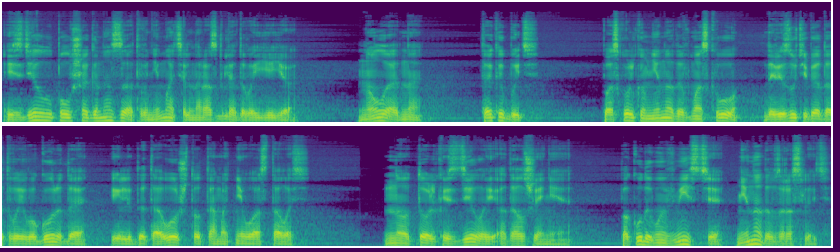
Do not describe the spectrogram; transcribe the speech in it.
и сделал полшага назад, внимательно разглядывая ее. «Ну ладно, так и быть. Поскольку мне надо в Москву, довезу тебя до твоего города или до того, что там от него осталось. Но только сделай одолжение. Покуда мы вместе, не надо взрослеть.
